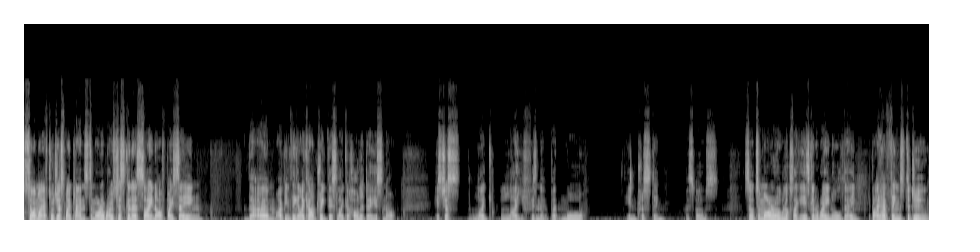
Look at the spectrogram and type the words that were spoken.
So I might have to adjust my plans tomorrow, but I was just going to sign off by saying that um, I've been thinking I can't treat this like a holiday. It's not. It's just like life, isn't it? But more interesting, I suppose. So tomorrow looks like it is going to rain all day, but I have things to do.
